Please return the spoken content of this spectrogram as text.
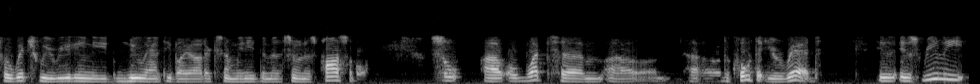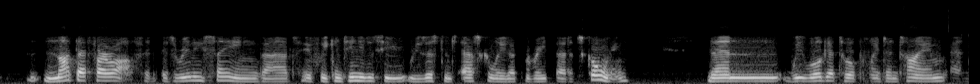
for which we really need new antibiotics and we need them as soon as possible. So, uh, what um, uh, uh, the quote that you read is, is really not that far off. It, it's really saying that if we continue to see resistance escalate at the rate that it's going, then we will get to a point in time, and,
